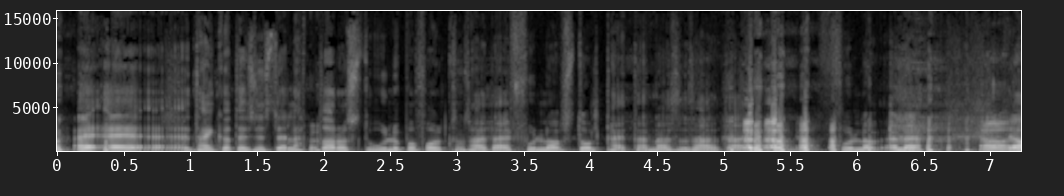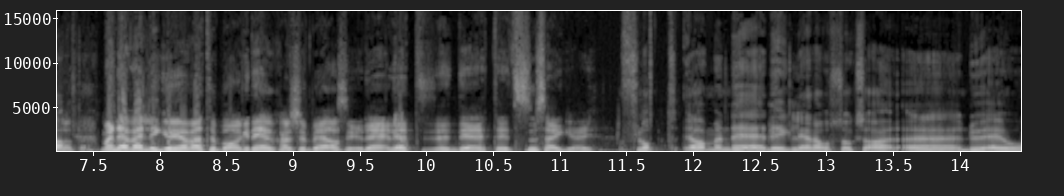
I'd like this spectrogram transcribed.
Jeg, jeg, tenker at jeg syns det er lettere å stole på folk som sier at de er fulle av stolthet, enn de som sier at de er fulle av Eller Ja, det Ja. det. Men det er veldig gøy å være tilbake. Det er jo kanskje bedre å si. Det, det, det, det, syns jeg er gøy. flott. Ja, men det, det gleder oss også. Eh, Du er jo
